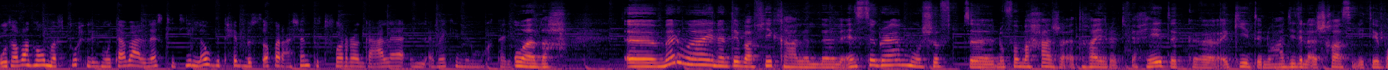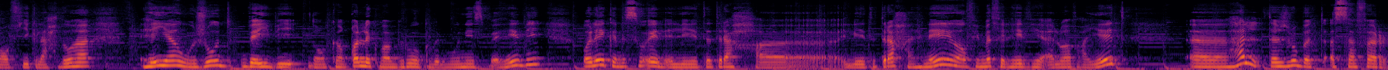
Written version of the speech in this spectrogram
وطبعا هو مفتوح للمتابعة لناس كتير لو بتحب السفر عشان تتفرج على الأماكن المختلفة. واضح. آه، مروة أنا نتابع فيك على ال- الإنستغرام وشفت آه، إنه فما حاجة اتغيرت في حياتك. آه، أكيد إنه عديد الأشخاص اللي يتابعوا فيك لاحظوها هي وجود بيبي دونك نقول لك مبروك بالمناسبة هذه. ولكن السؤال اللي تطرح اللي تطرح هنا وفي مثل هذه الوضعيات هل تجربة السفر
